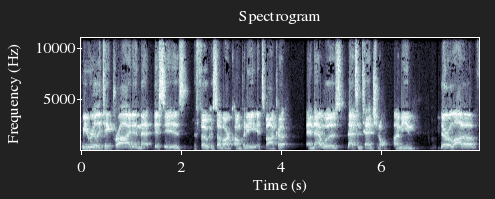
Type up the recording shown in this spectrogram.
We really take pride in that this is the focus of our company. It's vodka. And that was, that's intentional. I mean, there are a lot of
